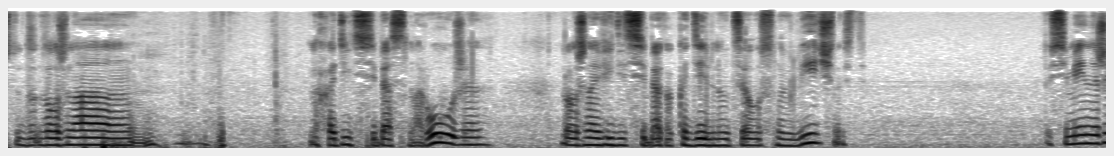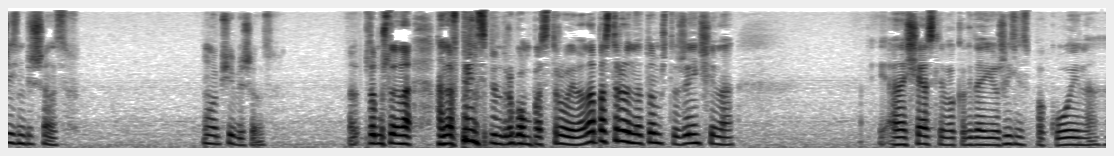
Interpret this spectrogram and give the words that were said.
что должна находить себя снаружи, должна видеть себя как отдельную целостную личность. То есть семейная жизнь без шансов. Ну, вообще без шансов. А, потому что она, она в принципе на другом построена. Она построена на том, что женщина, она счастлива, когда ее жизнь спокойна.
